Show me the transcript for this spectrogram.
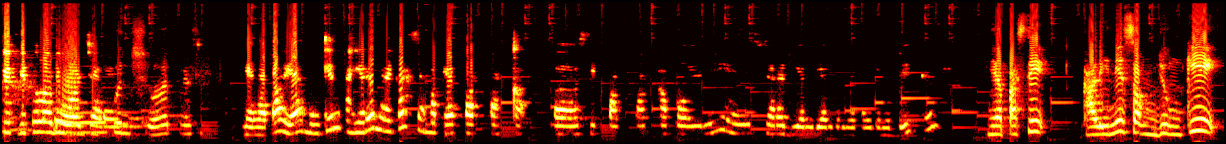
Sweet gitu loh diwawancara Punch banget gak sih? Ya nggak tahu ya mungkin akhirnya mereka sama kayak Park Park eh, si Park couple ini yang secara diam-diam ternyata udah ngedate kan Ya pasti kali ini Song Joong Ki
